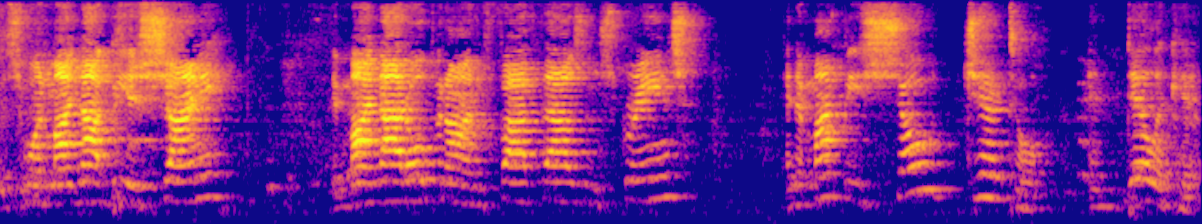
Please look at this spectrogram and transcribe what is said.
This one might not be as shiny. It might not open on 5,000 screens. And it might be so gentle and delicate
